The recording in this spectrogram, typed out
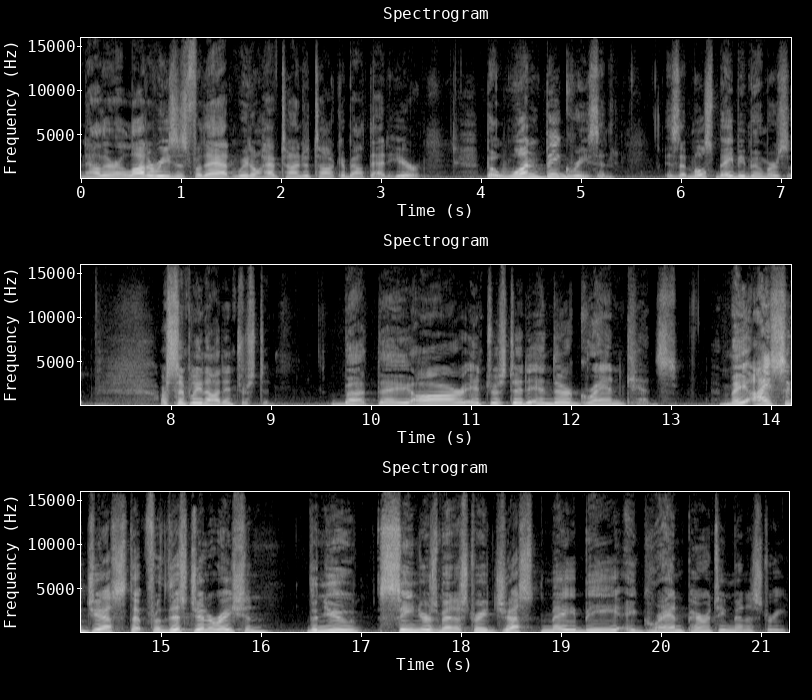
Now, there are a lot of reasons for that, and we don't have time to talk about that here. But one big reason is that most baby boomers are simply not interested, but they are interested in their grandkids. May I suggest that for this generation, the new seniors ministry just may be a grandparenting ministry?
